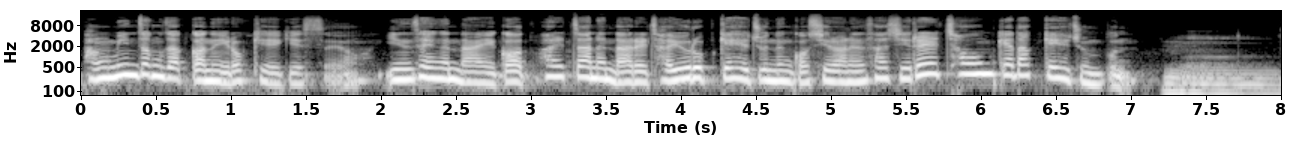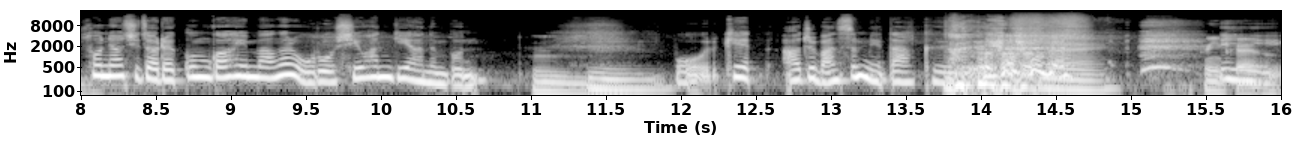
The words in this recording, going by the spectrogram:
박민정 작가는 이렇게 얘기했어요. 인생은 나의 것, 활자는 나를 자유롭게 해주는 것이라는 사실을 처음 깨닫게 해준 분. 음. 소녀 시절의 꿈과 희망을 오롯이 환기하는 분. 음. 뭐 이렇게 아주 많습니다. 그 네. 이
